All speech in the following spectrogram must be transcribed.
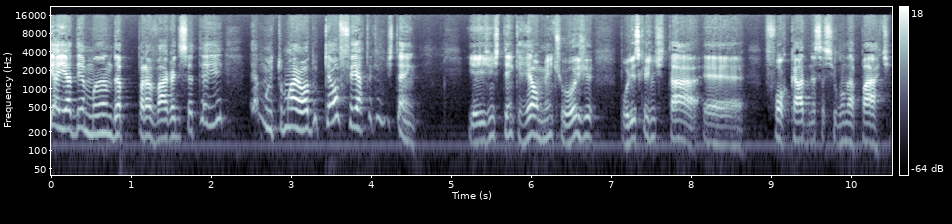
e aí a demanda para vaga de CTI é muito maior do que a oferta que a gente tem. E aí a gente tem que realmente hoje, por isso que a gente está é, focado nessa segunda parte,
